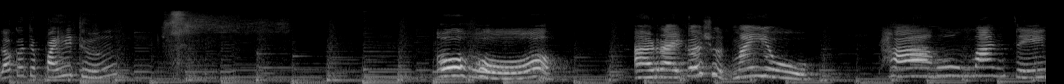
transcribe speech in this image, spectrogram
เราก็จะไปให้ถึง โอ้โห อะไรก็ฉุดไม่อยู่ ถ้ามุ่งมั่นจริง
